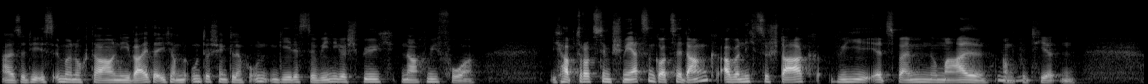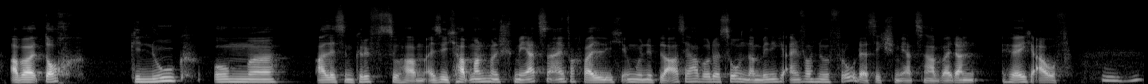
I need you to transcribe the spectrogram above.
Also die ist immer noch da und je weiter ich am Unterschenkel nach unten gehe, desto weniger spüre ich nach wie vor. Ich habe trotzdem Schmerzen, Gott sei Dank, aber nicht so stark wie jetzt beim normal mhm. amputierten. Mhm. Aber doch genug, um äh, alles im Griff zu haben. Also ich habe manchmal Schmerzen einfach, weil ich irgendwo eine Blase habe oder so und dann bin ich einfach nur froh, dass ich Schmerzen habe, weil dann höre ich auf. Mhm.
